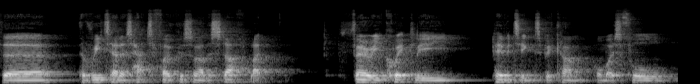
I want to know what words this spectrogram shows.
the the retailers had to focus on other stuff, like very quickly pivoting to become almost full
